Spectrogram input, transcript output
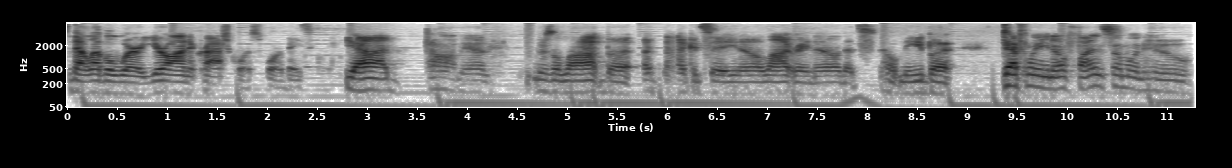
to that level where you're on a crash course for, basically? Yeah, oh man, there's a lot, but I, I could say you know a lot right now that's helped me, but definitely you know find someone who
